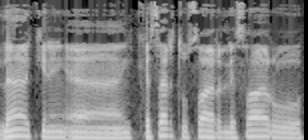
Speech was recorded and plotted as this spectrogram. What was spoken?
لكن آه، انكسرت وصار اللي صار و...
